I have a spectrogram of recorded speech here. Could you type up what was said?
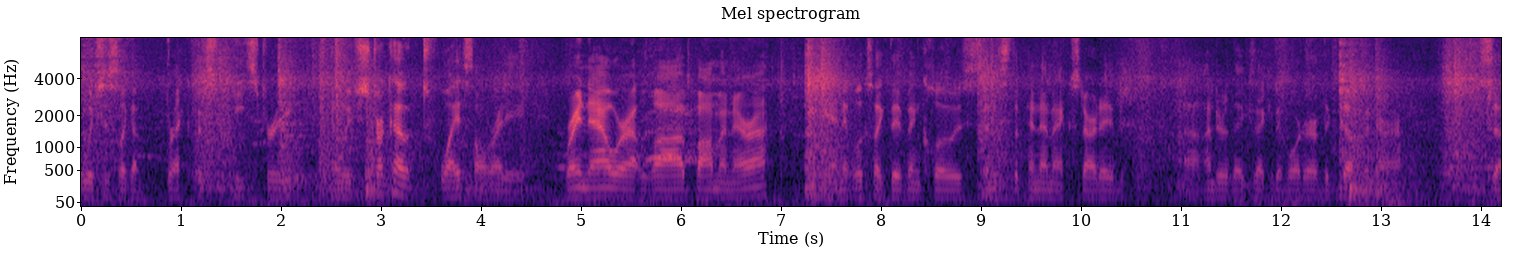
which is like a breakfast pastry, and we've struck out twice already. Right now, we're at La Bombonera, and it looks like they've been closed since the pandemic started uh, under the executive order of the governor. So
